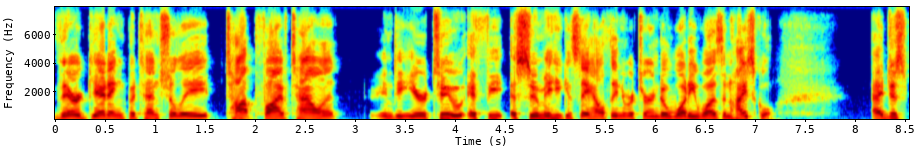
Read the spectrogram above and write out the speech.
they're getting potentially top five talent into year two if he assuming he can stay healthy and return to what he was in high school. I just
